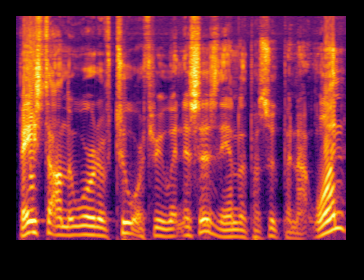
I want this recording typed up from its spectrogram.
Based on the word of two or three witnesses, the end of the Pasuk, but not one,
